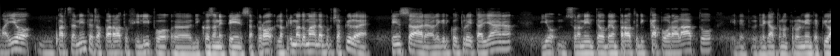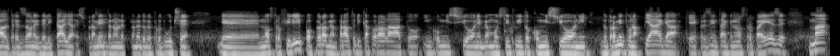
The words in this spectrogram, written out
Ma io parzialmente ho già parlato Filippo eh, di cosa ne pensa, però la prima domanda a bruciapelo è pensare all'agricoltura italiana io solamente abbiamo parlato di caporalato ed è legato naturalmente più a altre zone dell'Italia e sicuramente sì. non le zone dove produce eh, il nostro Filippo, però abbiamo parlato di caporalato in commissioni, abbiamo istituito commissioni, naturalmente una piaga che è presente anche nel nostro paese, ma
